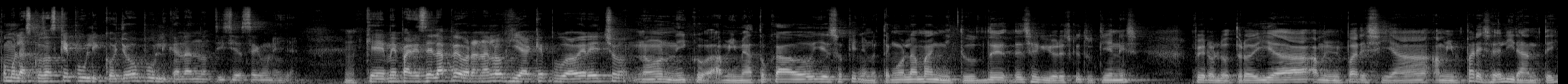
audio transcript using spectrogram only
como las cosas que publicó yo, publican las noticias según ella. Que me parece la peor analogía que pudo haber hecho. No, Nico, a mí me ha tocado y eso que yo no tengo la magnitud de, de seguidores que tú tienes, pero el otro día a mí me parecía, a mí me parece delirante,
